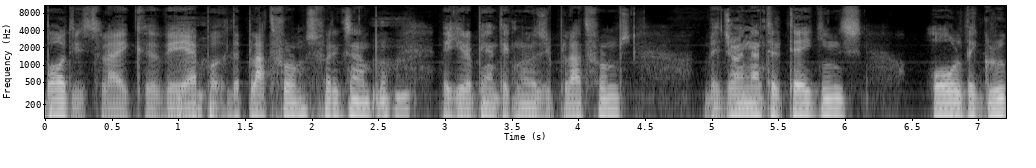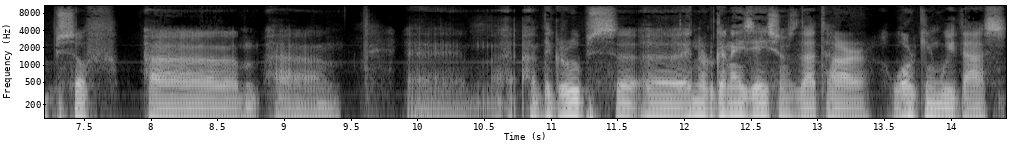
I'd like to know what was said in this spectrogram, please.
bodies, like uh, the Apple, the platforms, for example, the European technology platforms, the joint undertakings, all the groups of um, um, uh, the groups uh, uh, and organizations that are working with us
